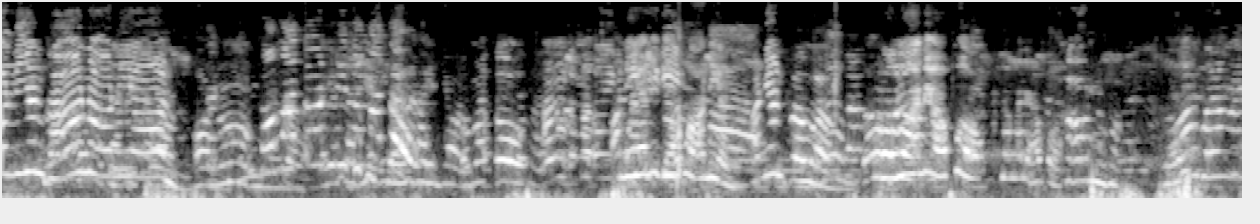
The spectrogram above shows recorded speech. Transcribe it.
onion gak ana onion? Ono. Tomato. Anu tomato iki. Onion iki apa onion? Onion bawang. Bawangane apa? Bawangane apa? Gak ono, Pak. Bawang bayangane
